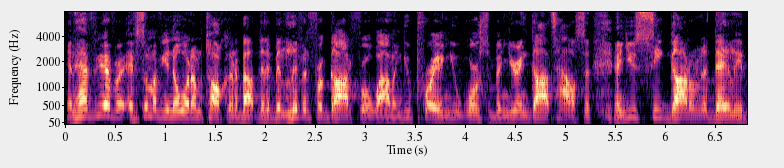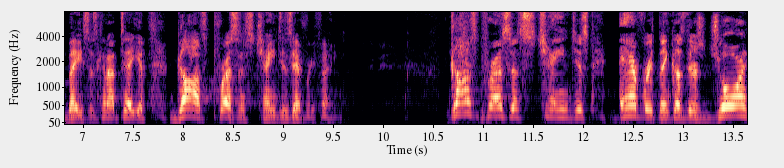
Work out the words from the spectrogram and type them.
And have you ever, if some of you know what I'm talking about, that have been living for God for a while and you pray and you worship and you're in God's house and, and you see God on a daily basis, can I tell you, God's presence changes everything. God's presence changes everything because there's joy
